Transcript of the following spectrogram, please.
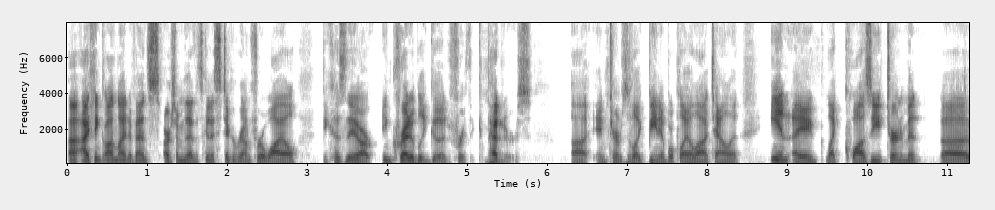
Uh, I think online events are something that's going to stick around for a while because they are incredibly good for the competitors uh, in terms of like being able to play a lot of talent in a like quasi tournament uh,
